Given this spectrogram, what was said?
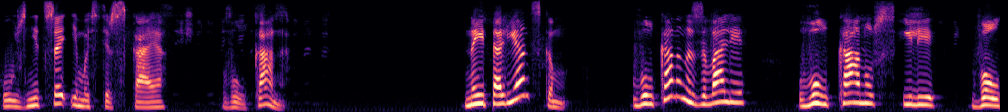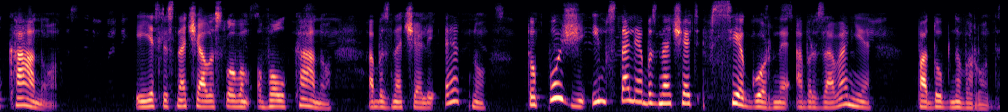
кузница и мастерская вулкана. На итальянском вулкана называли вулканус или волкано. И если сначала словом «волкано» обозначали этну, то позже им стали обозначать все горные образования подобного рода.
